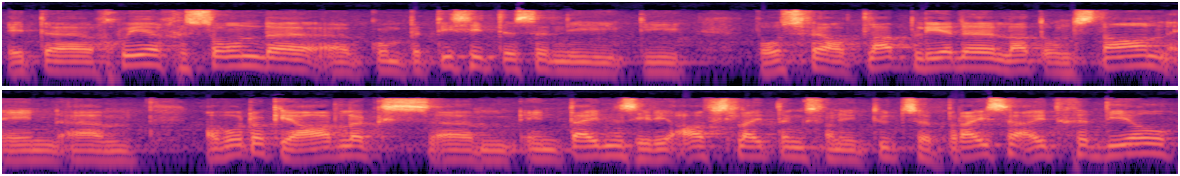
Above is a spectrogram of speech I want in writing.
het 'n uh, goeie gesonde uh, kompetisie tussen die die Bosveld klaplede laat ontstaan en ehm um, daar word ook jaarliks ehm um, en tydens hierdie afsluitings van die toetse pryse uitgedeel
